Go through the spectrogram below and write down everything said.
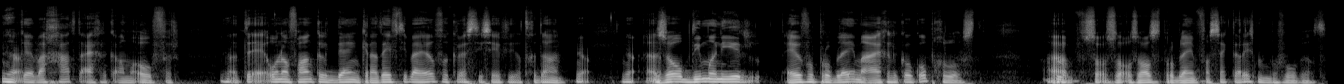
Ja. oké, waar gaat het eigenlijk allemaal over? Dat, eh, onafhankelijk denken, dat heeft hij bij heel veel kwesties heeft hij dat gedaan. Ja. Ja. En zo op die manier heel veel problemen eigenlijk ook opgelost. Uh, zo, zo- zoals het probleem van sectarisme bijvoorbeeld.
